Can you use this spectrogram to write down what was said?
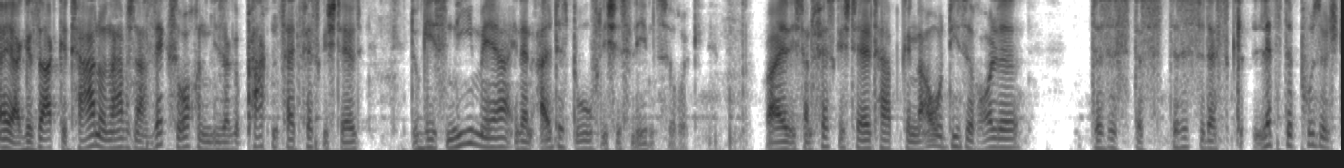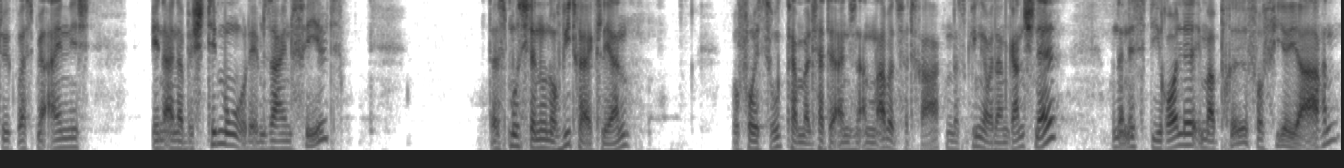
Naja, gesagt, getan. Und dann habe ich nach sechs Wochen in dieser geparkten Zeit festgestellt, du gehst nie mehr in dein altes berufliches Leben zurück weil ich dann festgestellt habe, genau diese Rolle, das ist das, das ist so das letzte Puzzlestück, was mir eigentlich in einer Bestimmung oder im Sein fehlt. Das muss ich dann nur noch Vitra erklären, bevor ich zurückkam, weil ich hatte eigentlich einen anderen Arbeitsvertrag und das ging aber dann ganz schnell. Und dann ist die Rolle im April vor vier Jahren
